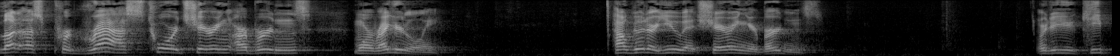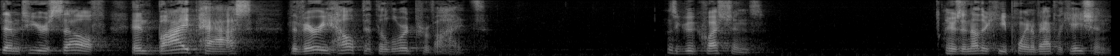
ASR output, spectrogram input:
let us progress towards sharing our burdens more regularly. How good are you at sharing your burdens? Or do you keep them to yourself and bypass the very help that the Lord provides? Those are good questions. Here's another key point of application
